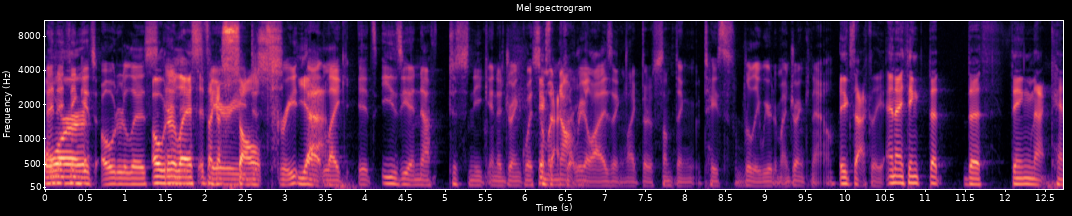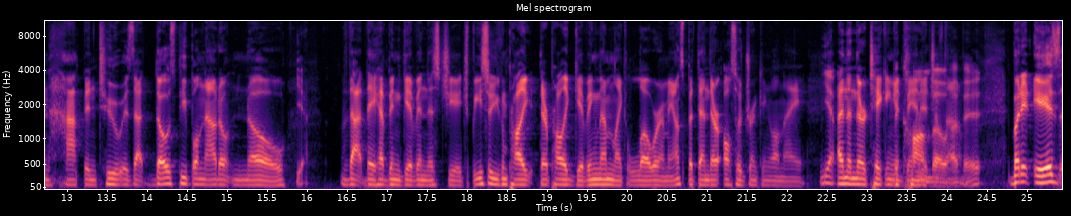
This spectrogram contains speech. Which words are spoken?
and I think it's odorless. odorless, it's like a salt. discreet. Yeah. that like it's easy enough to sneak in a drink with someone not realizing like there's something tastes really weird in my drink now. Exactly. And I think that the thing that can happen too is that those people now don't know Yeah. that they have been given this GHB. So you can probably they're probably giving them like lower amounts, but then they're also drinking all night. Yeah, And then they're taking The advantage combo of, of it. But it is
